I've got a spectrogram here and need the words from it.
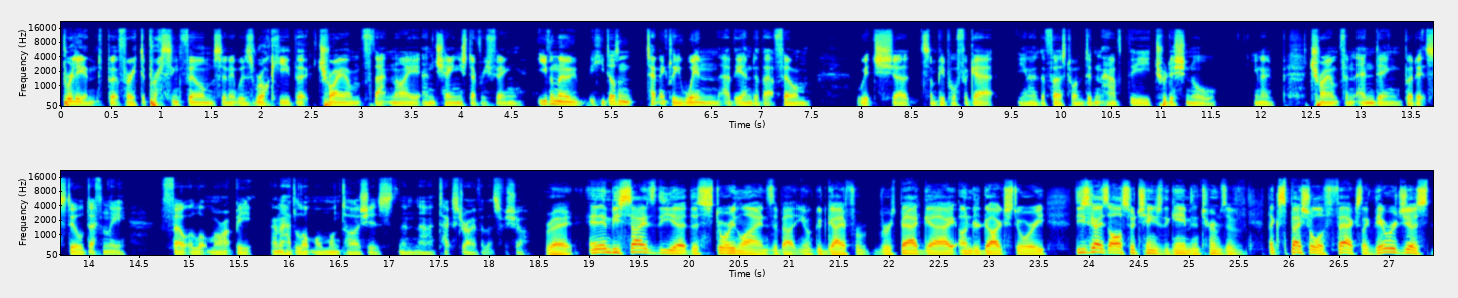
brilliant but very depressing films. And it was rocky that triumphed that night and changed everything. Even though he doesn't technically win at the end of that film which uh, some people forget you know the first one didn't have the traditional you know triumphant ending but it's still definitely felt a lot more upbeat and I had a lot more montages than uh, Taxi Driver. That's for sure. Right, and, and besides the uh, the storylines about you know good guy for versus bad guy, underdog story, these guys also changed the game in terms of like special effects. Like they were just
